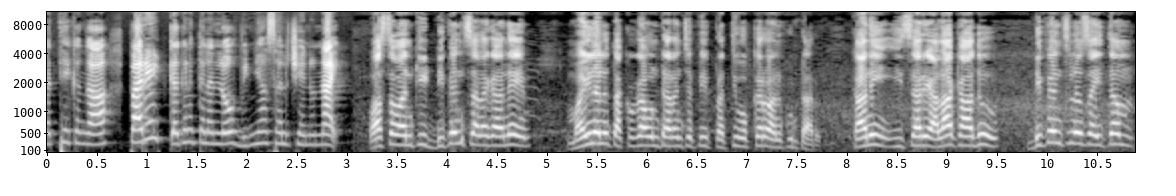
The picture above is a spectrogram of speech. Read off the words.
ప్రత్యేకంగా పరేడ్ గగనతలంలో విన్యాసాలు చేయనున్నాయి. వాస్తవానికి డిఫెన్స్ అనగానే మహిళలు తక్కువగా ఉంటారని చెప్పి ప్రతి ఒక్కరూ అనుకుంటారు. కానీ ఈసారి అలా కాదు. డిఫెన్స్లో సైతం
